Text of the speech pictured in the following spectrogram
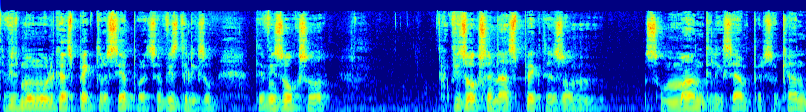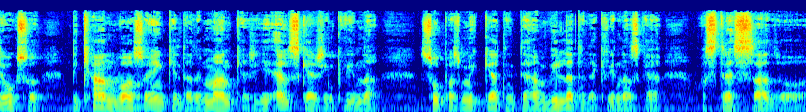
Det finns många olika aspekter att se på det. Sen finns det liksom, det finns också, det finns också den här aspekten som som man till exempel så kan det också... Det kan vara så enkelt att en man kanske älskar sin kvinna så pass mycket att inte han vill att den där kvinnan ska vara stressad och,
